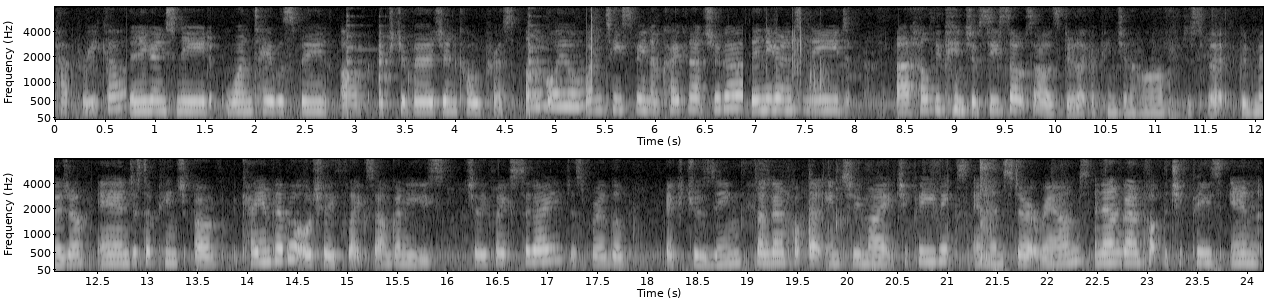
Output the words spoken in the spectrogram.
paprika. Then you're going to need one tablespoon of extra virgin cold pressed olive oil, one teaspoon of coconut sugar. Then you're going to need a healthy pinch of sea salt, so I always do like a pinch and a half just for good measure. And just a pinch of cayenne pepper or chili flakes. So I'm going to use chili flakes today just for a little extra zing. So I'm going to pop that into my chickpea mix and then stir it around. And then I'm going to pop the chickpeas in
